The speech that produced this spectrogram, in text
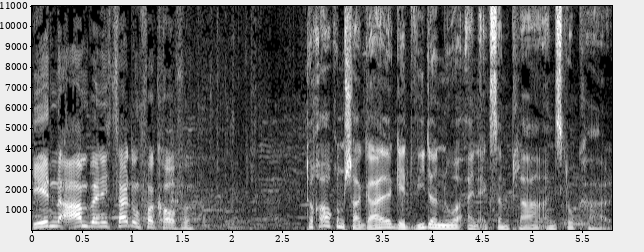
jeden Abend, wenn ich Zeitung verkaufe. Doch auch im Chagall geht wieder nur ein Exemplar ans Lokal.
